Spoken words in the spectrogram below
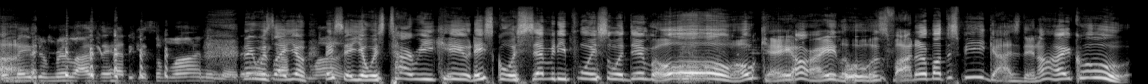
they made them realize they had to get some line in there. They went was like, yo, they said, yo, it's Tyreek Hill. They scored 70 points on Denver. Oh, okay. All right. Let's find out about the speed guys then. All right, cool.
